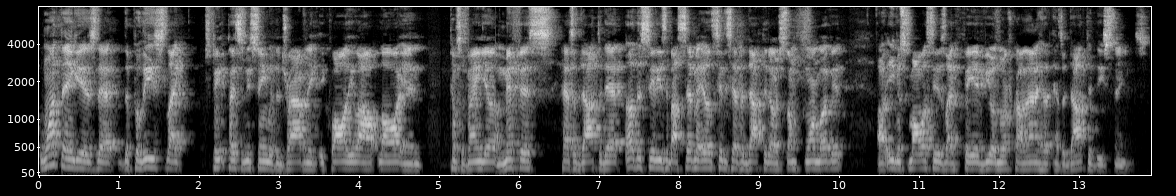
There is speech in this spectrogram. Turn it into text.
one thing is that the police, like places we've seen with the driving equality law, law in Pennsylvania, Memphis has adopted that. Other cities, about seven other cities, have adopted or some form of it. Uh, even smaller cities like Fayetteville, North Carolina, has, has adopted these things.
